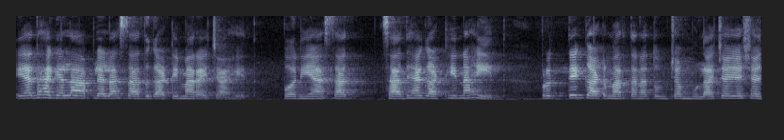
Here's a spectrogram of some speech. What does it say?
या धाग्याला आपल्याला सात गाठी मारायच्या आहेत. पण या सात साध्या गाठी नाहीत. प्रत्येक गाठ मारताना तुमच्या मुलाच्या यशात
